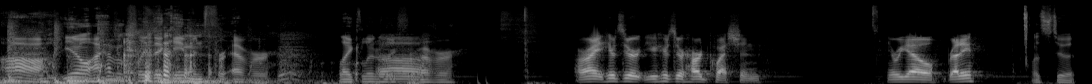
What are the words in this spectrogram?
Ah, you know, I haven't played that game in forever. Like literally Ah. forever. All right, here's your here's your hard question. Here we go. Ready? Let's do it.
